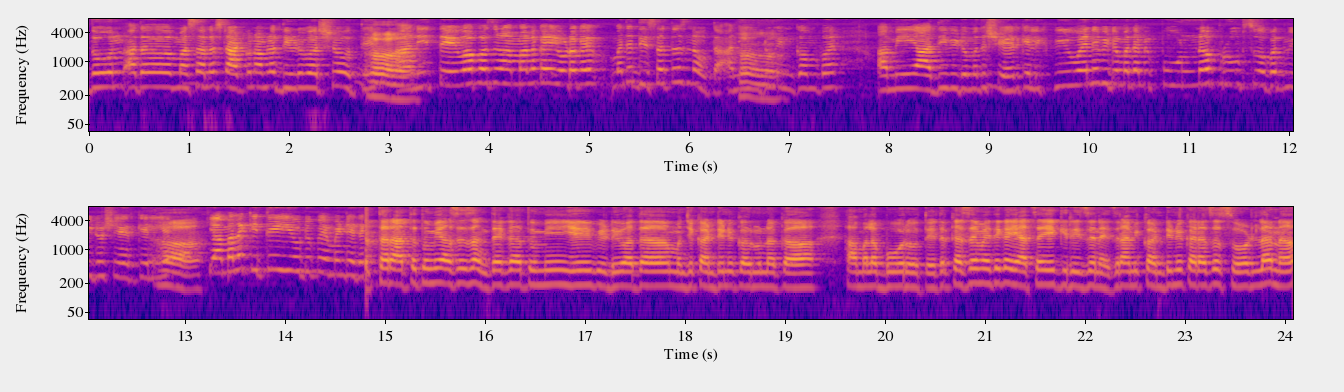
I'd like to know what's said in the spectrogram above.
दोन आता मसाला स्टार्ट करून आम्हाला दीड वर्ष होते. आणि तेव्हापासून आम्हाला काही एवढं काही म्हणजे दिसतच नव्हतं. आणि इन्कम पण आम्ही आधी व्हिडिओमध्ये शेअर केली. क्यू एन व्हिडिओमध्ये आम्ही पूर्ण प्रूफ सोबत व्हिडिओ शेअर केली हा. की आम्हाला किती युट्यूब पेमेंट येते. तर आता तुम्ही असं सांगताय का तुम्ही हे व्हिडिओ आता म्हणजे कंटिन्यू करू नका आम्हाला बोर होते. तर कसं आहे माहिती आहे का याचा एक रिझन आहे. जर आम्ही कंटिन्यू करायचं सोडला ना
